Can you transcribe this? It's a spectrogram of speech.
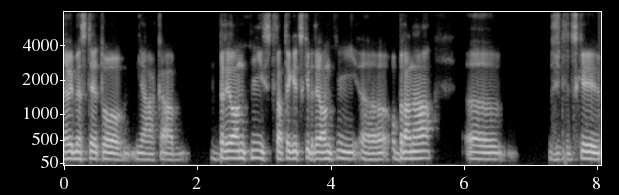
Nevím, jestli je to nějaká brilantní, strategicky brilantní uh, obrana. Uh, vždycky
